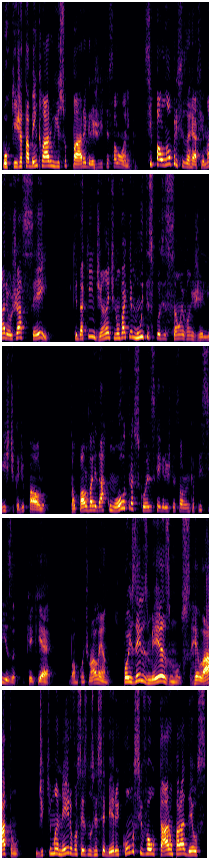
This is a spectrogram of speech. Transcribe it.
porque já está bem claro isso para a igreja de Tessalônica. Se Paulo não precisa reafirmar, eu já sei que daqui em diante não vai ter muita exposição evangelística de Paulo. Então Paulo vai lidar com outras coisas que a igreja de Tessalônica precisa. O que, que é? Vamos continuar lendo. Pois eles mesmos relatam de que maneira vocês nos receberam e como se voltaram para Deus,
